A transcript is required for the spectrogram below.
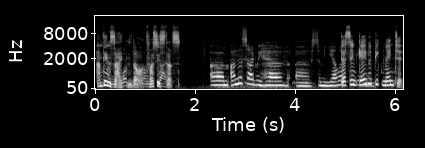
An den Seiten dort, was ist das? Uh, das sind gelbe Pigmente.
